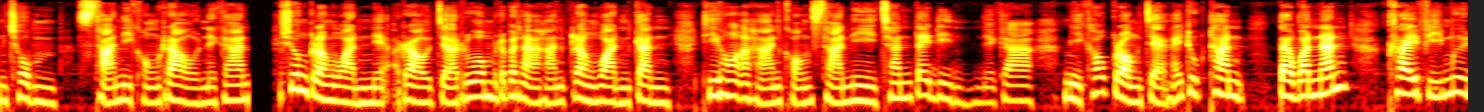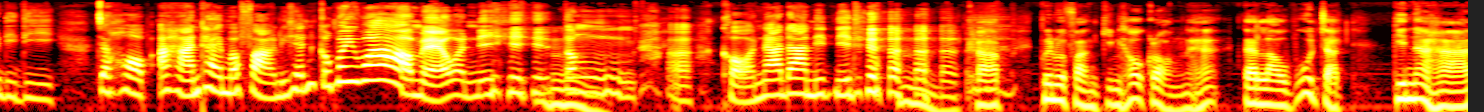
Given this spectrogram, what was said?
ำชมสถานีของเรานะคะช่วงกลางวันเนี่ยเราจะร่วมรับประทานอาหารกลางวันกัน ที่ห้องอาหารของสถานีชั้นใต้ดินนะคะมีข้าวกล่องแจกให้ทุกท่าน แต่วันนั้นใครฝีมือดีๆ จะหอบอาหารไทยมาฝากดิฉันก็ไม่ว่าแหมวันนี้ ต้องเออขอหน้าด้านนิดอืมครับ เพื่อนผู้ฟังกินข้าวกล่องนะฮะแต่เราผู้จัด กินอาหาร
